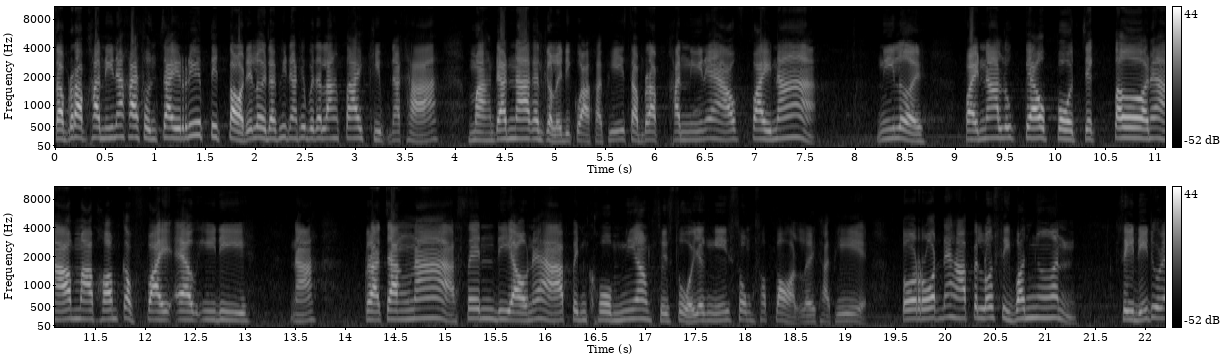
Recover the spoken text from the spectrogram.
สำหรับคันนี้นะคะ สนใจรีบติดต่อได้เลยนะพี่นะที่บนด้านล่างใต้คลิปนะคะ มาด้านหน้ากันก่อนเลยดีกว่าค่ะพี่สำหรับคันนี้นะคะไฟหน้านี่เลย ไฟหน้าลูกแก้วโปรเจคเตอร์นะคะมาพร้อมกับไฟ LED นะกระจังหน้าเส้นเดียวนะคะเป็นโครเมียมสวยๆอย่างนี้ทรงสปอร์ตเลยค่ะพี่ ตัวรถนะคะเป็นรถสีบอลเงิน สีนี้ดูแล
